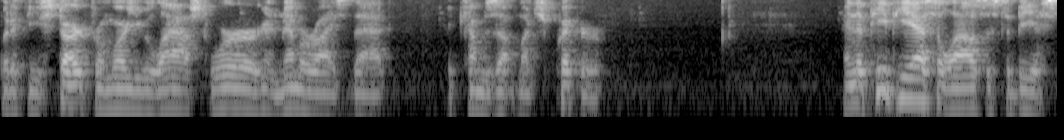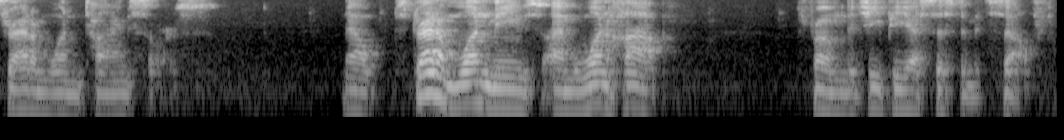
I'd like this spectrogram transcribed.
but if you start from where you last were and memorize that, it comes up much quicker. And the PPS allows us to be a Stratum 1 time source. Now, Stratum 1 means I'm one hop from the GPS system itself.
